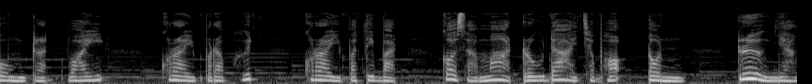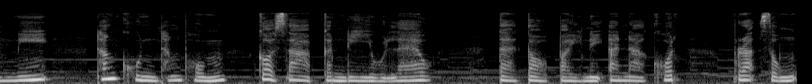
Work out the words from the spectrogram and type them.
องค์ตรัสไว้ ใครประพฤติ ใครปฏิบัติก็สามารถรู้ได้เฉพาะตน เรื่องอย่างนี้ ทั้งคุณทั้งผมก็ทราบกันดีอยู่แล้ว แต่ต่อไปในอนาคต พระสงฆ์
